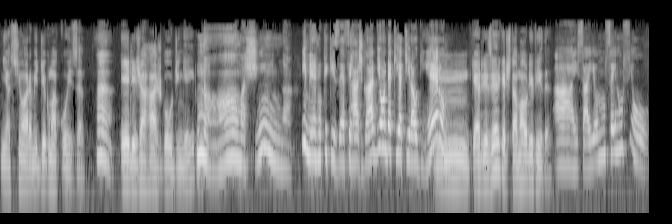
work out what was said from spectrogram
Minha senhora, me diga uma coisa. Hã? Ele já rasgou o dinheiro? Não, machina. E mesmo que quisesse rasgar, de onde é que ia tirar o dinheiro? Hum, quer dizer que ele está mal de vida. Ah, isso aí eu não sei não, senhor.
